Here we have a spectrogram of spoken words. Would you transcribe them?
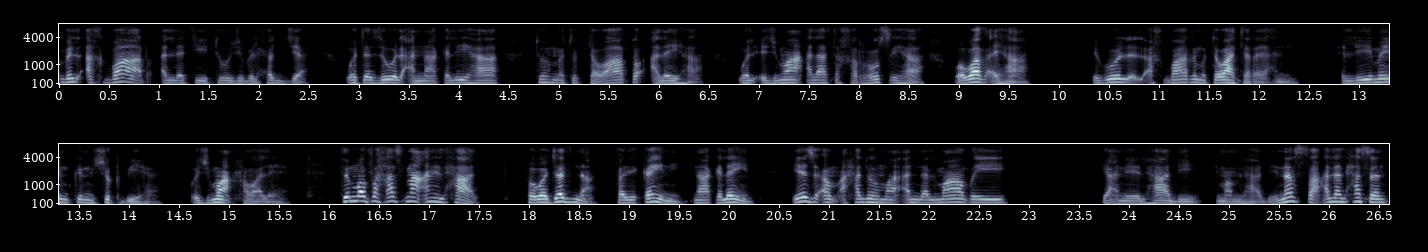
بالأخبار التي توجب الحجة وتزول عن ناقليها تهمة التواطؤ عليها والإجماع على تخرصها ووضعها. يقول الأخبار المتواترة يعني. اللي ما يمكن نشك بها وإجماع حواليها. ثم فحصنا عن الحال فوجدنا فريقين ناقلين. يزعم أحدهما أن الماضي يعني الهادي إمام الهادي نص على الحسن.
